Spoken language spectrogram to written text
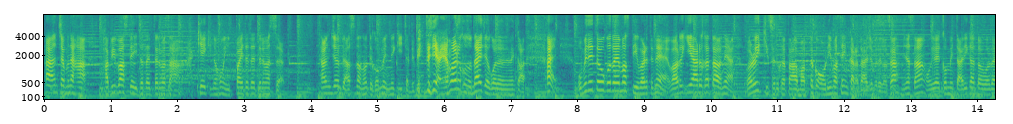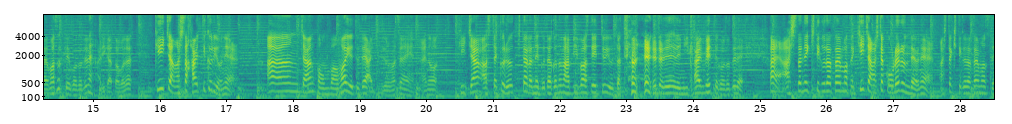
あんちゃんもね、はハッピーバースデーいただいております。ケーキの方いっぱいいただいております。誕生日明日なの？ってごめんね聞いちゃって別に謝ることないじゃんこれ。なんかはい。おめでとうございますって言われてね悪気ある方はね悪い気する方は全くおりませんから大丈夫でございます皆さんお祝いコメントありがとうございますということでねありがとうございます。キーちゃん明日帰ってくるよね。あんちゃんこんばんは言っててあ言っておりますねあのキーちゃん明日来る？来たらねグダグダのハッピーバースデートゥー歌ってもらえると 2回目ってことでね。はい明日ね来てくださいませ。キーちゃん明日来れるんだよね明日来てくださいませ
